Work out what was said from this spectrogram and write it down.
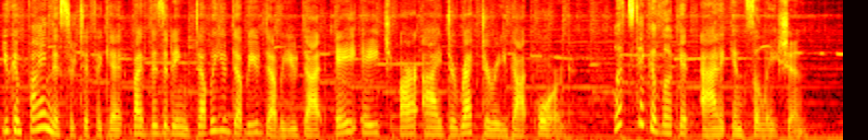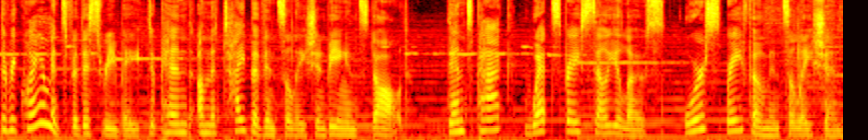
You can find this certificate by visiting www.ahridirectory.org. Let's take a look at attic insulation. The requirements for this rebate depend on the type of insulation being installed. Dense pack, wet spray cellulose, or spray foam insulation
